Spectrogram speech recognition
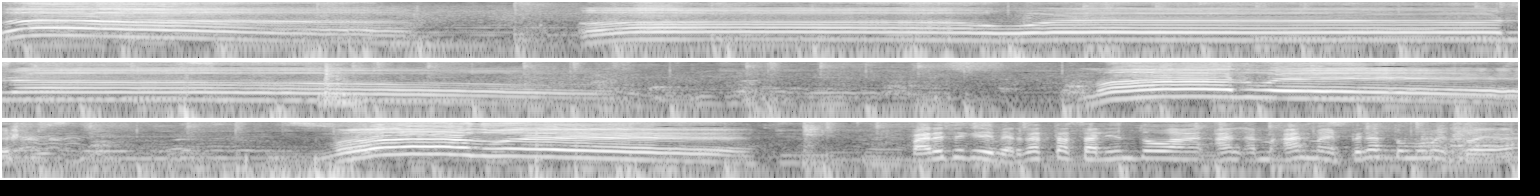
Oh, Parece que de verdad está saliendo alma en pena estos momentos, ¿eh?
